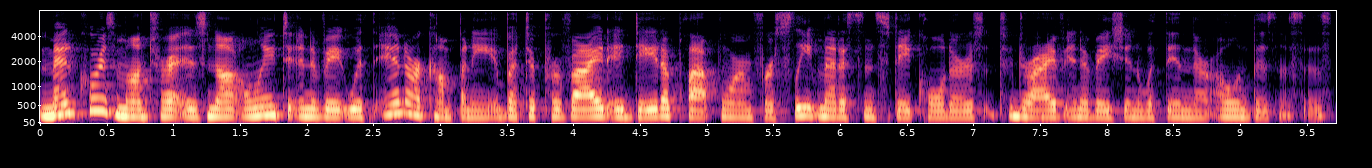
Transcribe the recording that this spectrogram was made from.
MedQor's mantra is not only to innovate within our company, but to provide a data platform for sleep medicine stakeholders to drive innovation within their own businesses.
